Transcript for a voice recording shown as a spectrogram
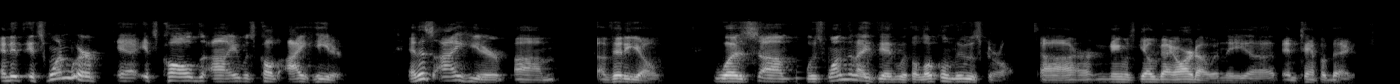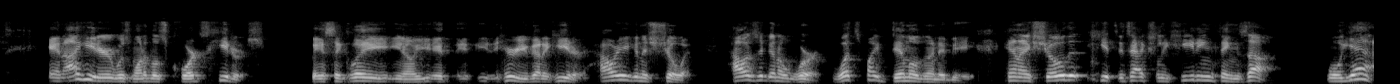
And it, it's one where uh, it's called uh, it was called iHeater, and this iHeater um, video was um, was one that I did with a local news girl. Uh, her name was Gail Gallardo in the uh, in Tampa Bay, and iHeater was one of those quartz heaters. Basically, you know, it, it, here you've got a heater. How are you going to show it? How is it going to work? What's my demo going to be? Can I show that it's actually heating things up? Well, yeah.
